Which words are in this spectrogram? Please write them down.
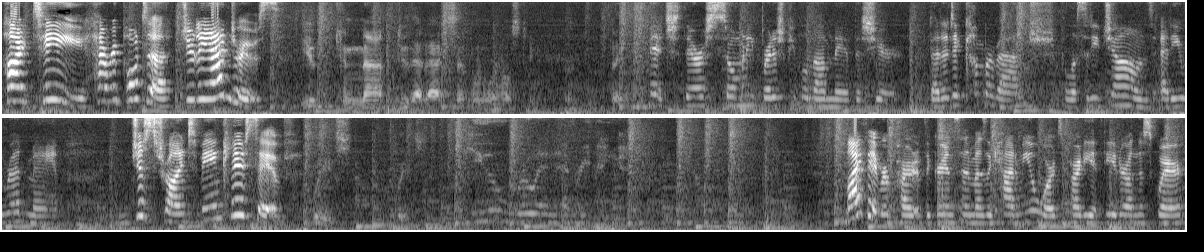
High Tea, Harry Potter, Julie Andrews. You cannot do that accent when we're hosting. Mitch, there are so many British people nominated this year Benedict Cumberbatch, Felicity Jones, Eddie Redmayne. I'm just trying to be inclusive. Please, please. You ruin everything. My favorite part of the Grand Cinemas Academy Awards party at Theatre on the Square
